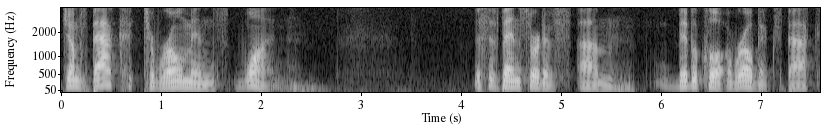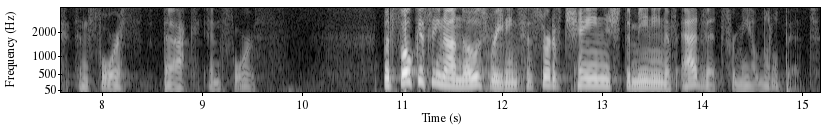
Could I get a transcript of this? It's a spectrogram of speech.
jumps back to Romans 1. This has been sort of um, biblical aerobics, back and forth, back and forth. But focusing on those readings has sort of changed the meaning of Advent for me a little bit.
